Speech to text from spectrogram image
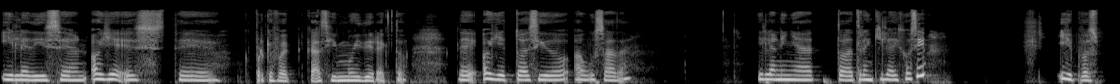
y le dicen, oye, este, porque fue casi muy directo, de, oye, ¿tú has sido abusada? Y la niña toda tranquila dijo, sí. Y pues,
